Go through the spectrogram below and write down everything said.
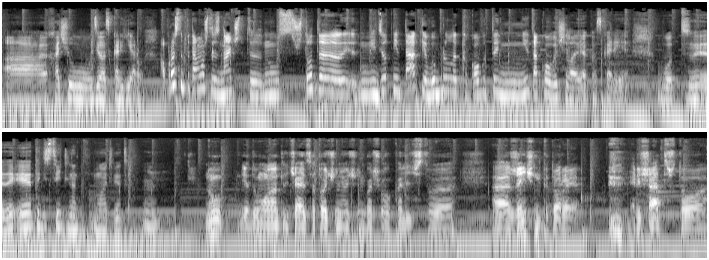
а, хочу делать карьеру, а просто потому, что, значит, ну, что-то идет не так, я выбрала какого-то не такого человека, скорее. Вот, э, это действительно мой ответ. Ну, я думаю, он отличается от очень-очень большого количества э, женщин, которые решат, что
